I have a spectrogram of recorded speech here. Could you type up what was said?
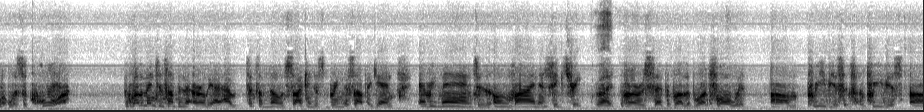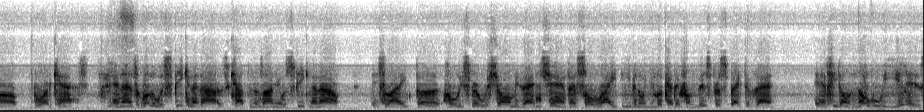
what was the core. The brother mentioned something that earlier. I, I took some notes so I can just bring this up again. Every man to his own vine and fig tree Right. verse that the brother brought forward um, previous from the previous uh, broadcast. And as the brother was speaking it out, as Captain Azania was speaking it out, it's like the Holy Spirit was showing me that chance. That's so right, even when you look at it from this perspective, that if he don't know who he is,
